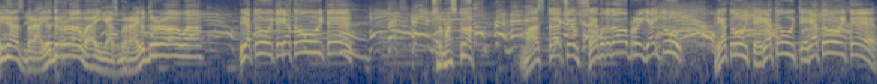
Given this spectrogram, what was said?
Я збираю дрова, я збираю дрова. Рятуйте, рятуйте! Це мастак. Мастаче, все буде добре, я йду. Рятуйте, рятуйте, рятуйте.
